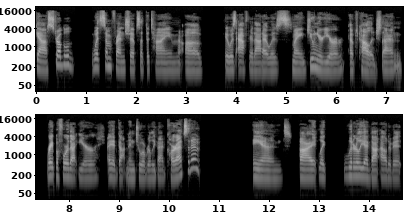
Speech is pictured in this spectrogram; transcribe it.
yeah, struggled with some friendships at the time of it was after that I was my junior year of college then. Right before that year, I had gotten into a really bad car accident. And I like literally I got out of it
